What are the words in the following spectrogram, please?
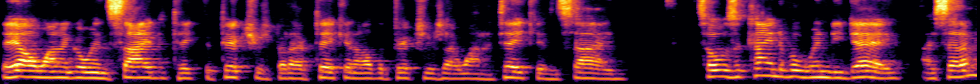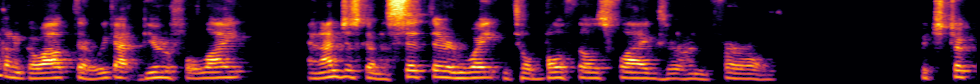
they all want to go inside to take the pictures, but I've taken all the pictures I want to take inside. So it was a kind of a windy day. I said, I'm going to go out there. We got beautiful light, and I'm just going to sit there and wait until both those flags are unfurled, which took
